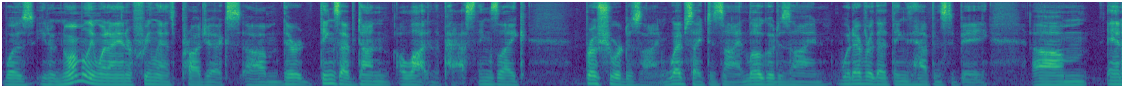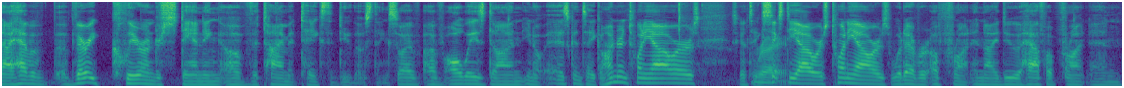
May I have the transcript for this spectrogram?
was, you know, normally when I enter freelance projects, um, there are things I've done a lot in the past. Things like brochure design, website design, logo design, whatever that thing happens to be. Um, and I have a, a very clear understanding of the time it takes to do those things. So I've, I've always done, you know, it's going to take 120 hours, it's going to take Right. 60 hours, 20 hours, whatever up front. And I do a half up front and,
